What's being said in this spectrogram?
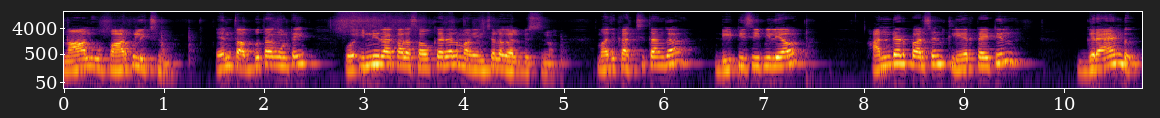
నాలుగు పార్కులు ఇచ్చినాం. ఎంత అద్భుతంగా ఉంటాయి. ఓ ఇన్ని రకాల సౌకర్యాలు మా వెంచర్లో కల్పిస్తున్నాం. మాది ఖచ్చితంగా DTCP layout hundred percent clear title grand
